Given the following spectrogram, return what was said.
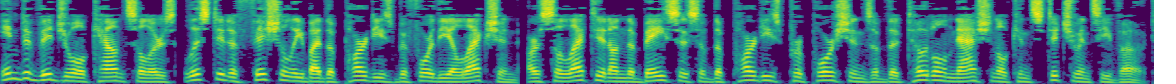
Individual councillors, listed officially by the parties before the election, are selected on the basis of the party's proportions of the total national constituency vote.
